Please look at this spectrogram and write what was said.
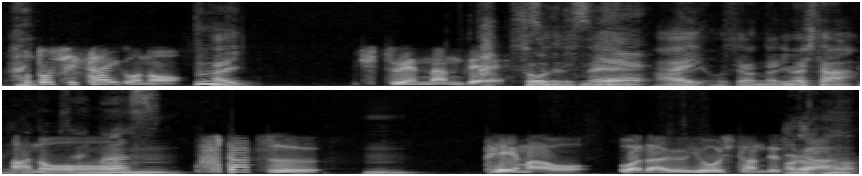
はい今年最後のはい、出演なんで、そうですそうですねね。はい、お世話になりました。ありがとうございます。うん二つうん、テーマを話題を用意したんですあが、ら、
